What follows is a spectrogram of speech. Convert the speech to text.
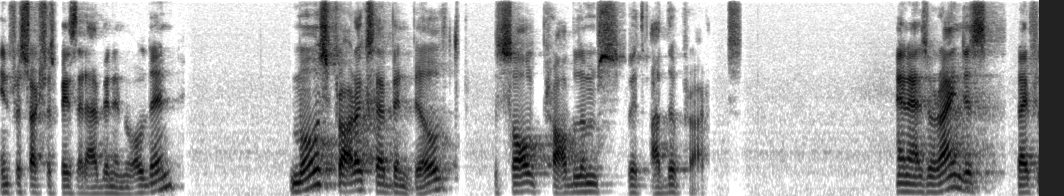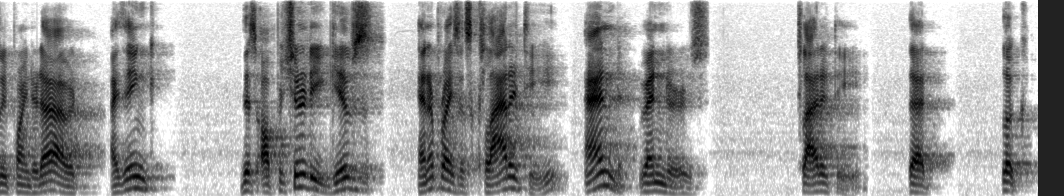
infrastructure space that I've been involved in, most products have been built to solve problems with other products. And as Orion just rightfully pointed out, I think this opportunity gives enterprises clarity and vendors clarity that, look,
